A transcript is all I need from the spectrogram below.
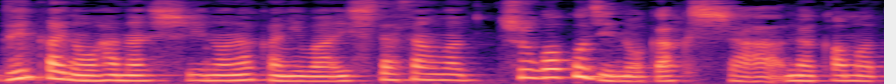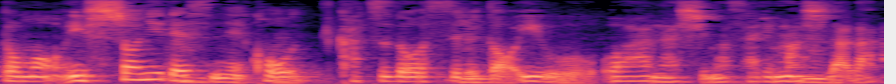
前回のお話の中には石田さんは中国人の学者仲間とも一緒にですね、こう活動するというお話もされましたが、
